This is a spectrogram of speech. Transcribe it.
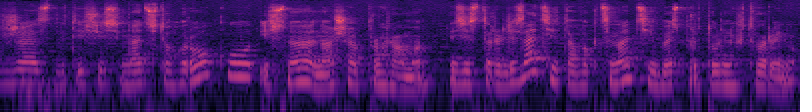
вже з 2017 року існує наша програма зі стерилізації та вакцинації безпритульних тваринок.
